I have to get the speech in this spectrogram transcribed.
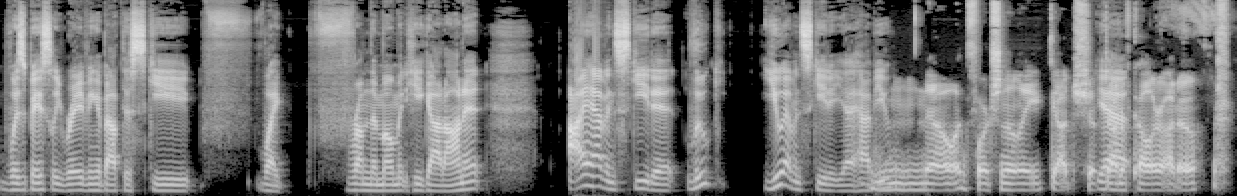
was basically raving about this ski like from the moment he got on it. I haven't skied it. Luke, you haven't skied it yet, have you? No, unfortunately, got shipped yeah. out of Colorado.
